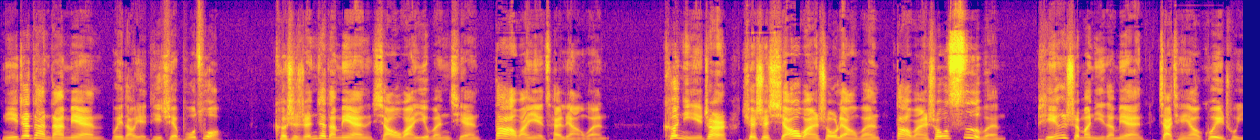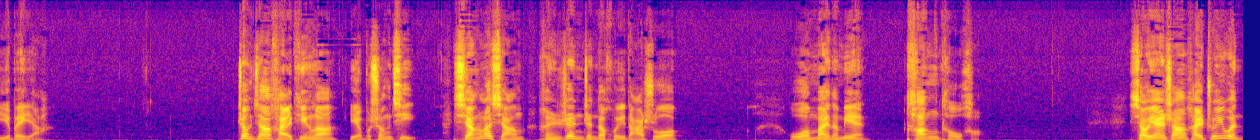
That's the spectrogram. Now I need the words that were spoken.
你这担担面味道也的确不错，可是人家的面小碗一文钱，大碗也才两文，可你这儿却是小碗收两文，大碗收四文，凭什么你的面价钱要贵出一倍呀？”郑江海听了也不生气，想了想，很认真地回答说：“我卖的面汤头好。”小盐商还追问：“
